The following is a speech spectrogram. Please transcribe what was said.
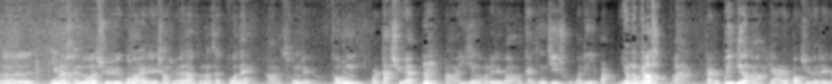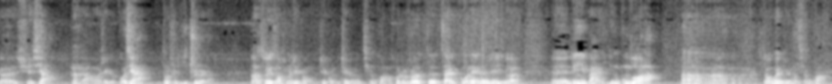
呃，因为很多去国外这个上学的，可能在国内啊，从这个高中或者大学，嗯啊，已经有了这个感情基础的另一半儿，有了苗头啊，但是不一定啊，两人报取的这个学校，嗯然后这个国家都是一致的。啊，所以造成这种这种这种情况，或者说在在国内的这个呃另一半已经工作了啊啊，都会有这种情况。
